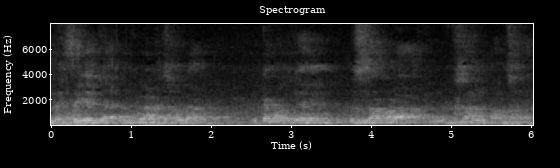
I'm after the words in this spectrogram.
میں سید جابر کو بلانا چاہوں گا۔ ان کا نام یہ ہے غصہ بڑا نقصان پہنچاتا ہے۔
